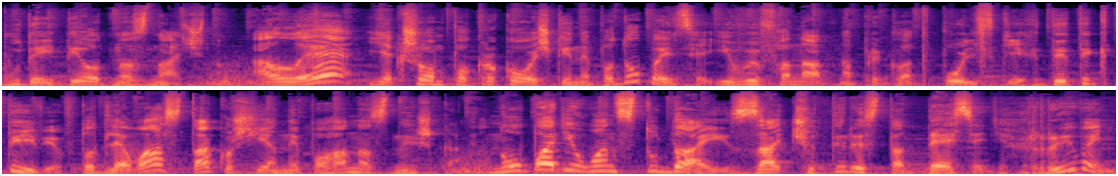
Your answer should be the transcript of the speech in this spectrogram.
буде йти однозначно. Але якщо вам покроковочки не подобаються, і ви фанат, наприклад, польських детективів, то для вас також є непогана знижка. Nobody Wants to Die за 410 гривень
